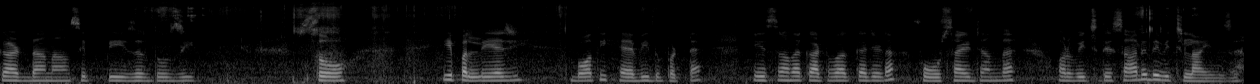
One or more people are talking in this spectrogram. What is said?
ਕਾਰਡਾਨਾ ਸਿੱਪੀ ਜ਼ਰਦੋਜ਼ੀ। ਸੋ ਇਹ ਪੱਲੇ ਹੈ ਜੀ, ਬਹੁਤ ਹੀ ਹੈਵੀ ਦੁਪੱਟਾ ਹੈ। ਇਸ ਤਰ੍ਹਾਂ ਦਾ ਕੱਟ ਵਰਕ ਹੈ ਜਿਹੜਾ ਫੋਰ ਸਾਈਡ ਜਾਂਦਾ ਔਰ ਵਿੱਚ ਦੇ ਸਾਰੇ ਦੇ ਵਿੱਚ ਲਾਈਨਸ ਹੈ।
